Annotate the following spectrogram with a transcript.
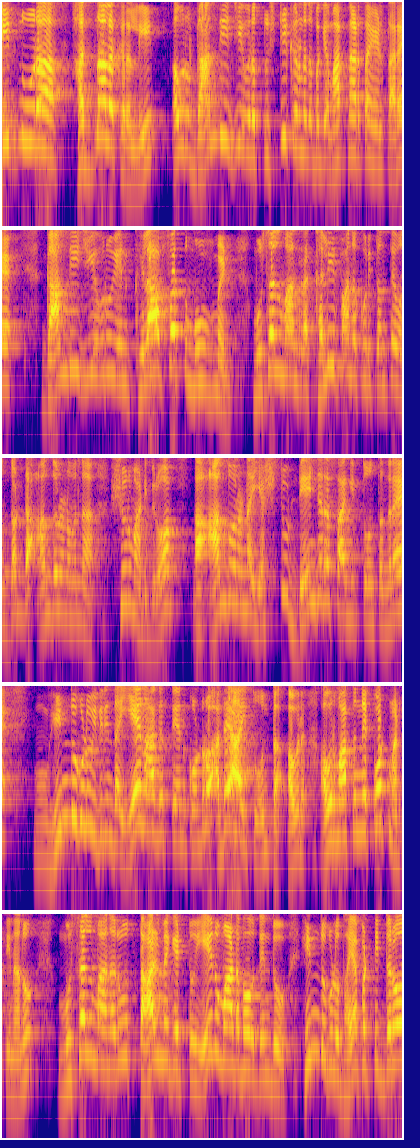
ಐದುನೂರ ಹದಿನಾಲ್ಕರಲ್ಲಿ ಅವರು ಗಾಂಧೀಜಿಯವರ ತುಷ್ಟೀಕರಣದ ಬಗ್ಗೆ ಮಾತನಾಡ್ತಾ ಹೇಳ್ತಾರೆ. ಗಾಂಧೀಜಿಯವರು ಏನು ಖಿಲಾಫತ್ ಮೂವ್ಮೆಂಟ್, ಮುಸಲ್ಮಾನರ ಖಲೀಫಾನ ಕುರಿತಂತೆ ಒಂದು ದೊಡ್ಡ ಆಂದೋಲನವನ್ನು ಶುರು ಮಾಡಿದ್ರು. ಆ ಆಂದೋಲನ ಎಷ್ಟು ಡೇಂಜರಸ್ ಆಗಿತ್ತು ಅಂತಂದರೆ, ಹಿಂದೂಗಳು ಇದರಿಂದ ಏನಾಗುತ್ತೆ ಅಂದ್ಕೊಂಡ್ರು ಅದೇ ಆಯಿತು ಅಂತ ಅವ್ರ ಅವ್ರ ಮಾತನ್ನೇ ಕೋಟ್ ಮಾಡ್ತೀನಿ ನಾನು. ಮುಸಲ್ಮಾನರು ತಾಳ್ಮೆಗೆಟ್ಟು ಏನು ಮಾಡಬಹುದೆಂದು ಹಿಂದೂಗಳು ಭಯಪಟ್ಟಿದ್ದರೋ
